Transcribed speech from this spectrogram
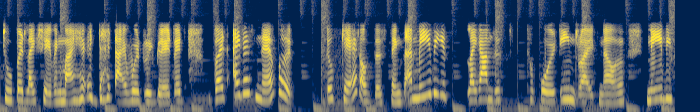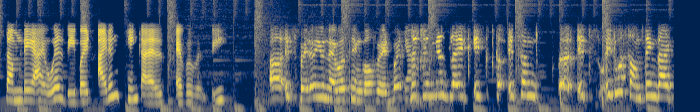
stupid like shaving my that I would regret it. But I just never took care of these things. And maybe it's like I'm just 14 right now. Maybe someday I will be, but I don't think I'll ever will be. Uh, it's better you never think of it. But yeah. the thing is, like, it it's some uh, it's it was something that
